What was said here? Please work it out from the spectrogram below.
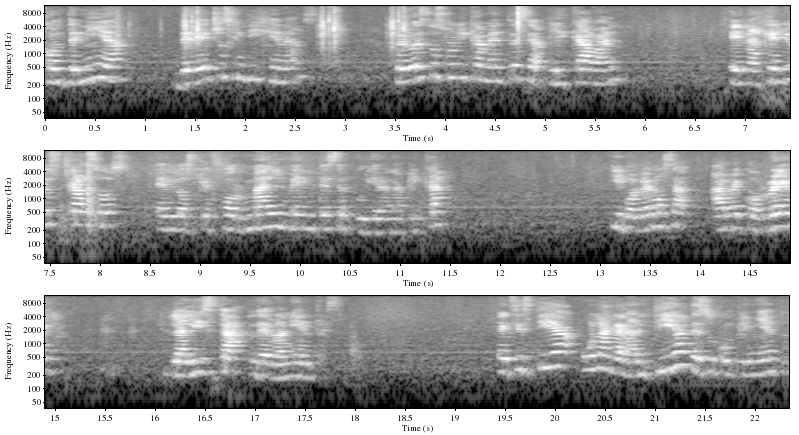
contenía derechos indígenas, pero estos únicamente se aplicaban en aquellos casos en los que formalmente se pudieran aplicar. Y volvemos a, a recorrer la lista de herramientas. ¿Existía una garantía de su cumplimiento?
